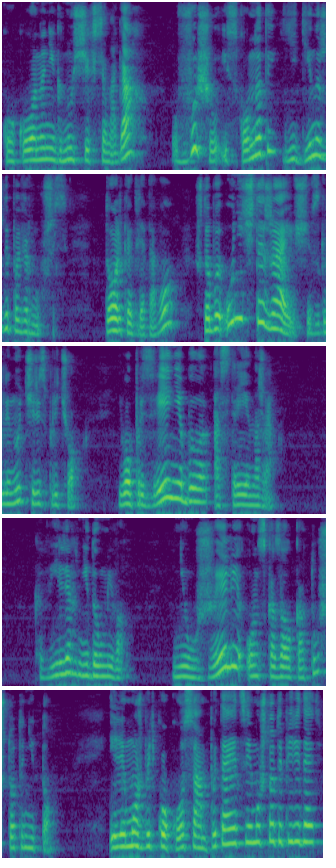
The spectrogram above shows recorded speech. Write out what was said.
Коко на негнущихся ногах вышел из комнаты, единожды повернувшись только для того, чтобы уничтожающе взглянуть через плечо. Его презрение было острее ножа. Квиллер недоумевал. Неужели он сказал коту что-то не то? Или, может быть, Коко сам пытается ему что-то передать?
